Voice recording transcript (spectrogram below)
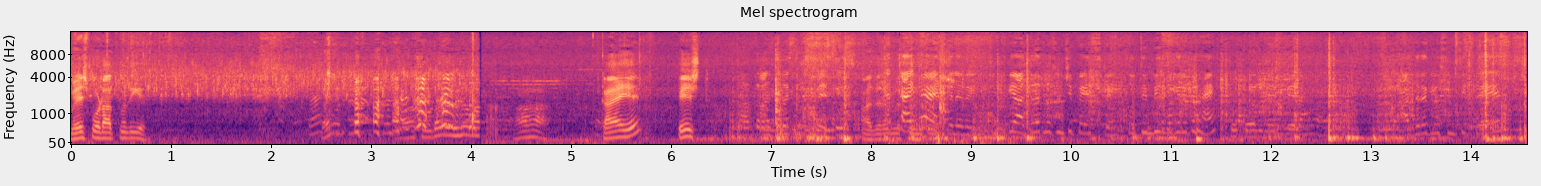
महेश पोट आतमध्ये घे. काय आहे पेस्ट. अद्रक लसूण पेस्ट. काय काय केलं ती अद्रक लसूणची पेस्ट आहे. कोथिंबीर वगैरे पण आहे. अद्रक लसूणची पेस्ट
